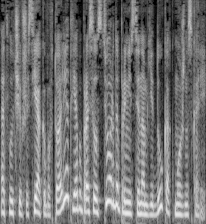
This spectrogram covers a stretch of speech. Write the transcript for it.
Отлучившись якобы в туалет, я попросил стюарда принести нам еду как можно скорее.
